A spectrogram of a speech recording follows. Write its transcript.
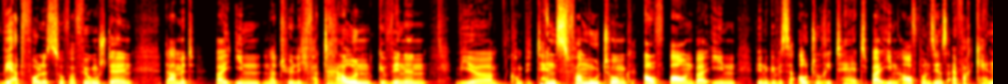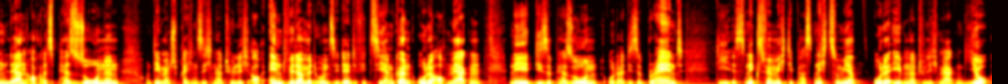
Wertvolles zur Verfügung stellen, damit bei ihnen natürlich Vertrauen gewinnen, wir Kompetenzvermutung aufbauen bei ihnen, wir eine gewisse Autorität bei ihnen aufbauen, sie uns einfach kennenlernen, auch als Personen und dementsprechend sich natürlich auch entweder mit uns identifizieren können oder auch merken, nee, diese Person oder diese Brand, die ist nichts für mich, die passt nicht zu mir oder eben natürlich merken, yo,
